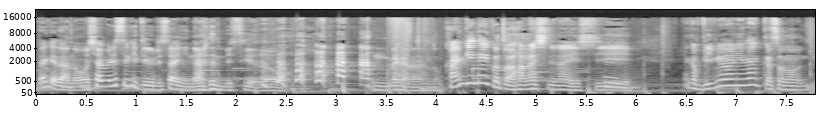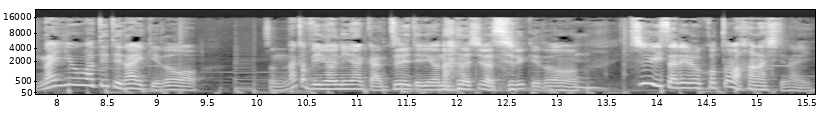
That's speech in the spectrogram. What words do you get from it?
だけどあのおしゃべりすぎてうるさいになるんですけど、うん、だからあの関係ないことは話してないし、なんか微妙になんかその内容は出てないけどそのなんか微妙になんかずれてるような話はするけど、うん。注意されることは話してない。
